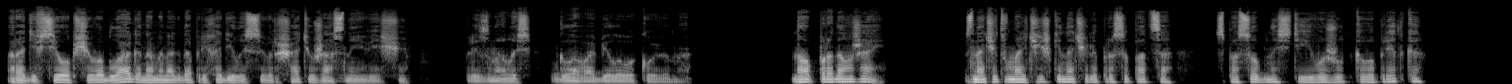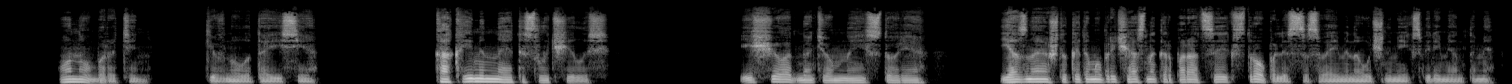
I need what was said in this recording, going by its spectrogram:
«Ради всеобщего блага нам иногда приходилось совершать ужасные вещи», — призналась глава Белого Ковина. «Но продолжай. Значит, в мальчишке начали просыпаться способности его жуткого предка?» «Он оборотень», — кивнула Таисия. «Как именно это случилось?» «Еще одна темная история. Я знаю, что к этому причастна корпорация «Экстрополис» со своими научными экспериментами.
